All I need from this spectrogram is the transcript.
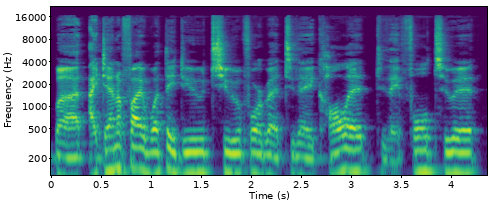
But identify what they do to a four bet. Do they call it? Do they fold to it?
